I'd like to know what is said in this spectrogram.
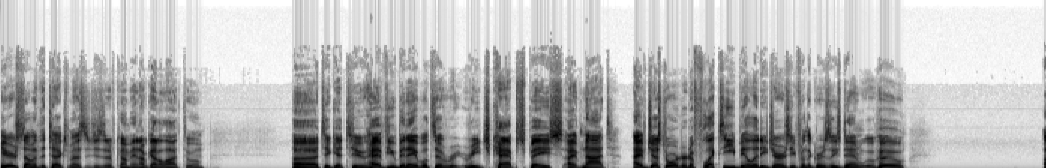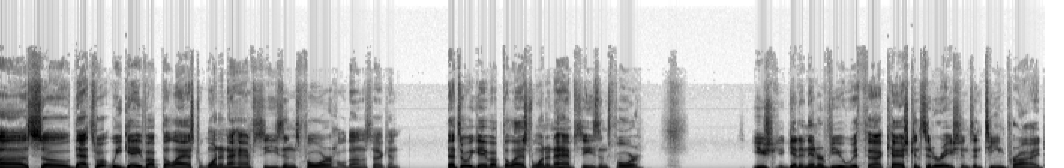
Here's some of the text messages that have come in. I've got a lot to them uh, to get to. Have you been able to re reach cap space? I have not. I have just ordered a flexibility jersey from the Grizzlies Den. Woohoo! Uh, so that's what we gave up the last one and a half seasons for. Hold on a second. That's what we gave up the last one and a half seasons for. You should get an interview with uh, cash considerations and team pride.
